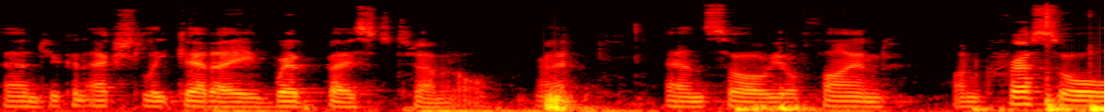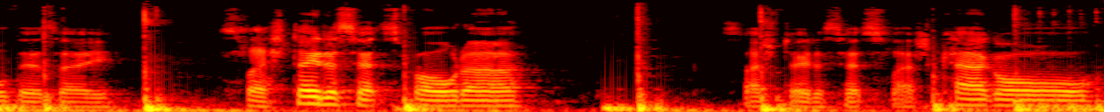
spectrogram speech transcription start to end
and you can actually get a web-based terminal, right? And so you'll find on Crestle, there's a slash datasets folder, slash datasets slash Kaggle,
